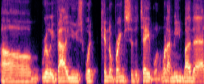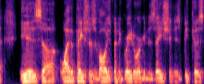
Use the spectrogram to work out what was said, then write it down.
um, really values what Kendall brings to the table. And what I mean by that is uh, why the Pacers have always been a great organization is because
